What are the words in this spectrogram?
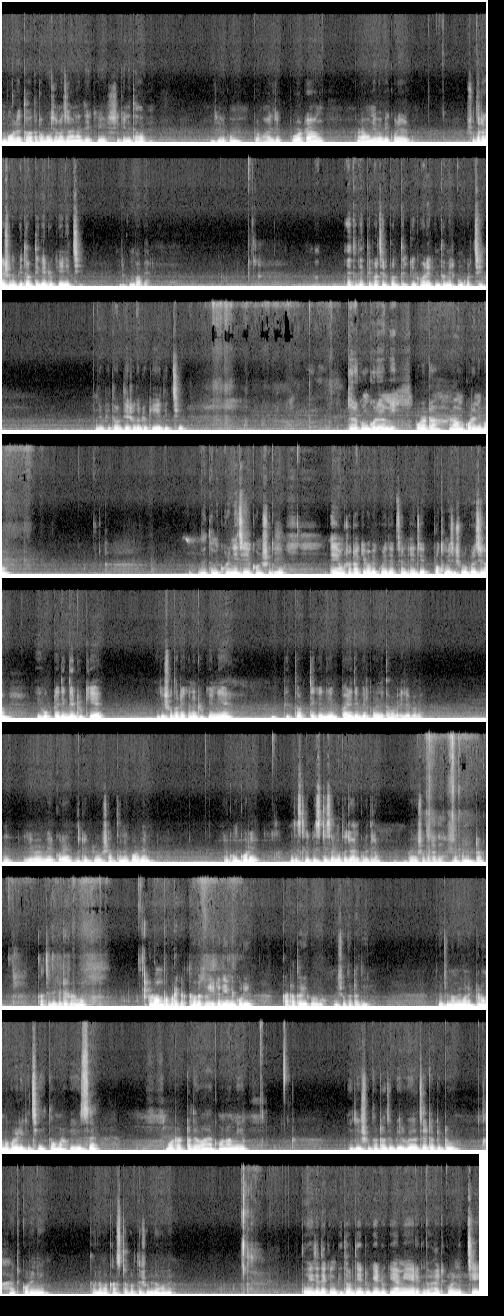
বলে তো এতটা বোঝানো যায় না, দেখে শিখে নিতে হবে। যেরকম যে পুরোটা রাউন্ড এভাবেই করে আসব সুতাটাকে শুধু ভিতর দিকে ঢুকিয়ে নিচ্ছি এরকমভাবে এত দেখতে পাচ্ছেন প্রত্যেকটি ঘরে কিন্তু আমি এরকম করছি। যে ভিতর দিয়ে শুধু ঢুকিয়ে দিচ্ছি। যেরকম করে আমি পুরোটা রাউন্ড করে নেব। তো আমি করে নিয়েছি এখন শুধু। এই অংশটা কীভাবে করে দেখছেন? এই যে প্রথমে যে শুরু করেছিলাম, এই হুকটা এদিক দিয়ে ঢুকিয়ে, এই যে সুতাটা এখানে ঢুকিয়ে নিয়ে, ভিতর থেকে নিয়ে বাইরে দিয়ে বের করে নিতে হবে এই যেভাবে। যেভাবে বের করে, এটা একটু সাবধানে করবেন। এরকম করে যে স্লিপ স্টিচের মতো জয়েন করে দিলাম। বাইরে সুতাটা দিয়ে। এখন একটা কাঁচি দিয়ে কেটে ফেলব। একটু লম্বা করে কাটতে হবে এখন এটা দিয়ে আমি গড়ির কাটা তৈরি করব, এই সুতাটা দিয়ে। ওই জন্য আমি অনেকটা লম্বা করে রেখেছি, তো আমার হয়ে গেছে বর্ডারটা দেওয়া। এখন আমি এই যে সুতাটা যে বের হয়ে আছে, এটাকে একটু হাইট করে নিই, তাহলে আমার কাজটা করতে সুবিধা হবে। তো এই যে দেখেন, ভিতর দিয়ে ঢুকিয়ে ঢুকিয়ে আমি এটা কিন্তু হাইট করে নিচ্ছি।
